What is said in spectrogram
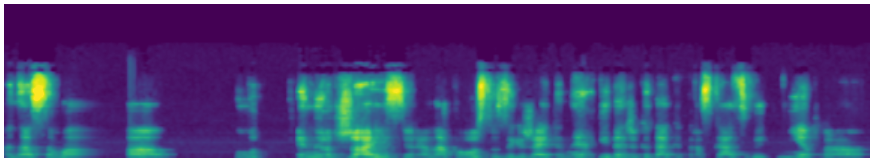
Она сама, ну вот, энерджайзер, она просто заряжает энергией, даже когда рассказывает не про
